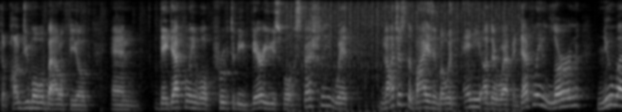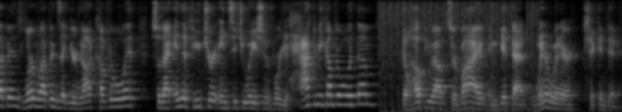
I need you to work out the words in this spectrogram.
the PUBG Mobile battlefield, and they definitely will prove to be very useful, especially with not just the Bizon, but with any other weapon. Definitely learn new weapons, learn weapons that you're not comfortable with, so that in the future, in situations where you have to be comfortable with them, they'll help you out survive and get that winner winner chicken dinner.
